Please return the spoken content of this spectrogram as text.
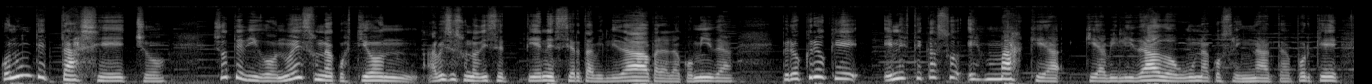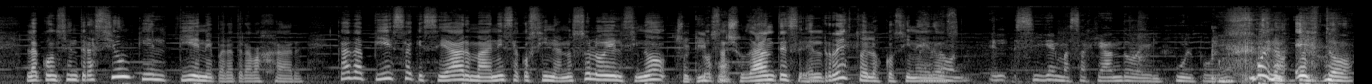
con un detalle hecho. Yo te digo, no es una cuestión, a veces uno dice tiene cierta habilidad para la comida, pero creo que en este caso es más que, a- que habilidad o una cosa innata, porque la concentración que él tiene para trabajar, cada pieza que se arma en esa cocina, no solo él, sino los ayudantes, el resto de los cocineros. Perdón, él siguen masajeando el pulpo. ¿eh? Bueno, esto,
